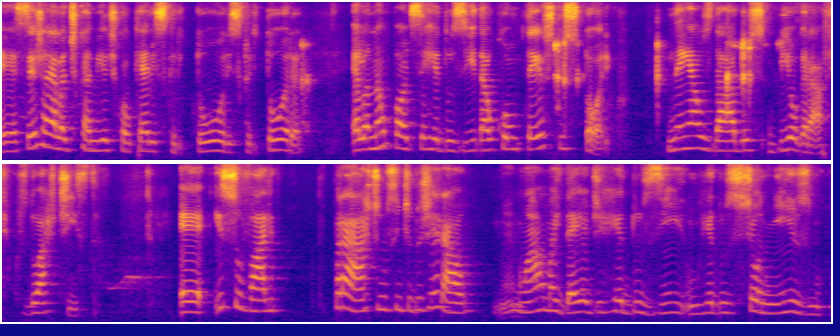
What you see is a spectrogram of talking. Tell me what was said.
é, seja ela de caminho de qualquer escritor, escritora, ela não pode ser reduzida ao contexto histórico, nem aos dados biográficos do artista. É, isso vale para a arte no sentido geral. Né? Não há uma ideia de reduzir, um reducionismo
